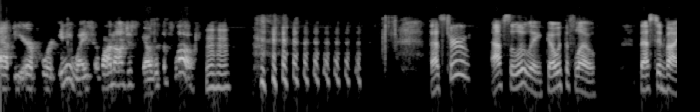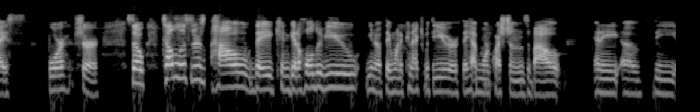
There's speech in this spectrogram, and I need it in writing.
at the airport anyway. So why not just go with the flow? Mm-hmm. That's true. Absolutely. Go with the flow. Best advice for sure. So tell the listeners how they can get a hold of you, you know, if they want to connect with you or if they have more questions about any of the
